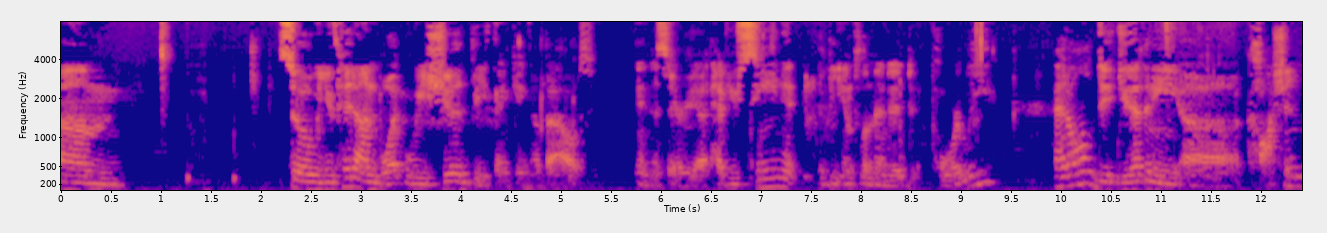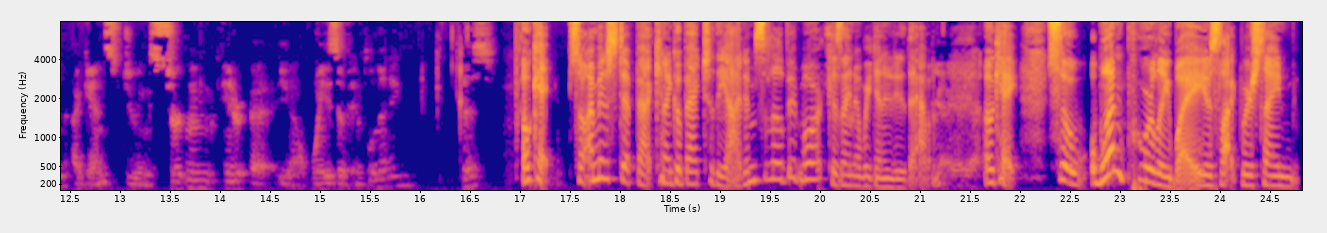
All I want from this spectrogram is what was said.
yeah. Um, so you've hit on what we should be thinking about in this area. Have you seen it be implemented poorly at all? Do, do you have any uh, caution against doing certain inter, uh, you know ways of implementing this? Okay, so I'm going to step back. Can I go back to the items a little bit more? Because I know we're going to do that one. Yeah, yeah, yeah. Okay, so one poorly way is like we're saying,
